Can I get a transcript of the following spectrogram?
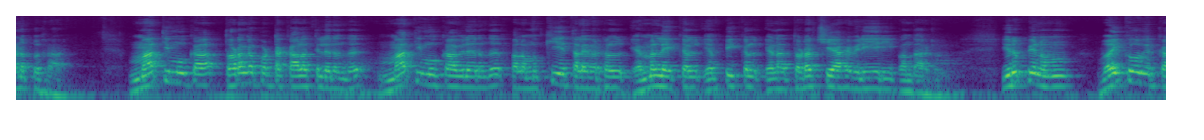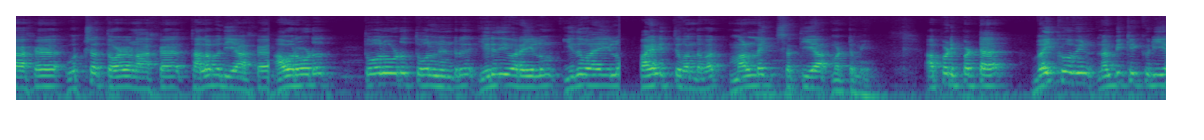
அனுப்புகிறார். மதிமுக தொடங்கப்பட்ட காலத்திலிருந்து மதிமுகவிலிருந்து பல முக்கிய தலைவர்கள் எம்எல்ஏக்கள் எம்பிக்கள் என தொடர்ச்சியாக வெளியேறி வந்தார்கள். இருப்பினும் வைகோவிற்காக உற்ற தோழனாக தளபதியாக அவரோடு தோளோடு தோல் நின்று இறுதி வரையிலும் இதுவரையிலும் பயணித்து வந்தவர் மல்லை சத்யா மட்டுமே. அப்படிப்பட்ட வைகோவின் நம்பிக்கைக்குரிய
